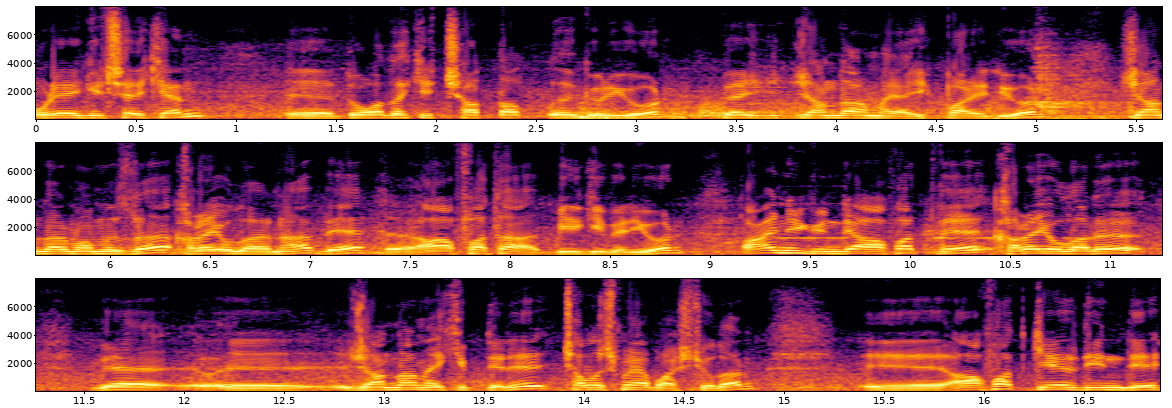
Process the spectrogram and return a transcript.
Oraya geçerken e, doğadaki çatlaklığı görüyor ve jandarmaya ihbar ediyor. Jandarmamız da karayollarına ve e, AFAD'a bilgi veriyor. Aynı günde AFAD ve karayolları ve e, jandarma ekipleri çalışmaya başlıyorlar. E, AFAD geldiğinde e,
